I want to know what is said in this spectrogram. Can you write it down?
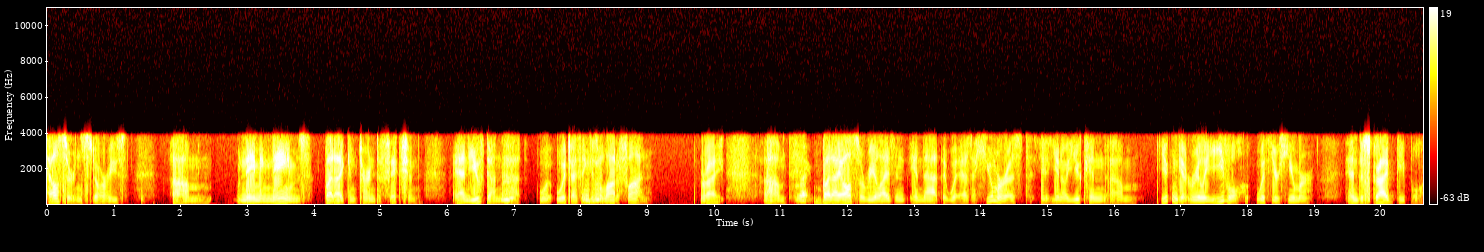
tell certain stories um naming names, but I can turn to fiction. And you've done mm. that, w- which I think mm-hmm. is a lot of fun. Right. Um, right. But I also realize in in that that w- as a humorist, you know, you can um, you can get really evil with your humor and describe people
